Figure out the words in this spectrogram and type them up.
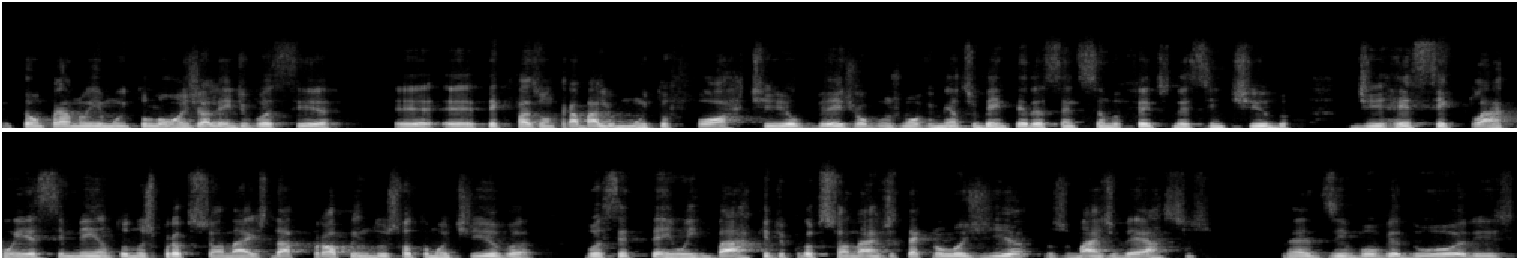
Então, para não ir muito longe, além de você é, é, ter que fazer um trabalho muito forte. Eu vejo alguns movimentos bem interessantes sendo feitos nesse sentido, de reciclar conhecimento nos profissionais da própria indústria automotiva. Você tem um embarque de profissionais de tecnologia, os mais diversos, né, desenvolvedores,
